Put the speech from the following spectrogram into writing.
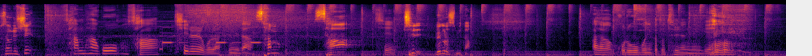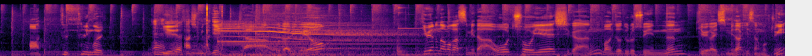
수상주 씨. 3하고 4, 7을 골랐습니다. 3, 4, 7. 7. 왜 그렇습니까? 아, 제가 고르고 보니까 또 틀렸네, 이게. 아, 틀, 틀린 걸 네, 예, 틀렸습니다. 아십니까? 예. 자, 오답이고요. 기회는 넘어갔습니다. 5초의 시간 먼저 누를 수 있는 기회가 있습니다. 이상목 중이.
